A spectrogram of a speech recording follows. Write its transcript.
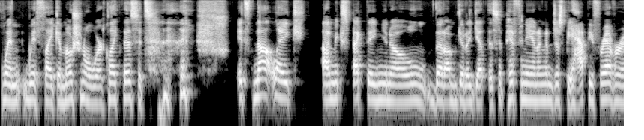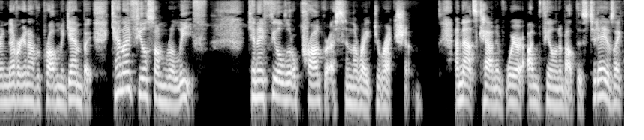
when with like emotional work like this, it's, it's not like I'm expecting, you know, that I'm going to get this epiphany and I'm going to just be happy forever and never going to have a problem again. But can I feel some relief? Can I feel a little progress in the right direction? And that's kind of where I'm feeling about this today is like,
